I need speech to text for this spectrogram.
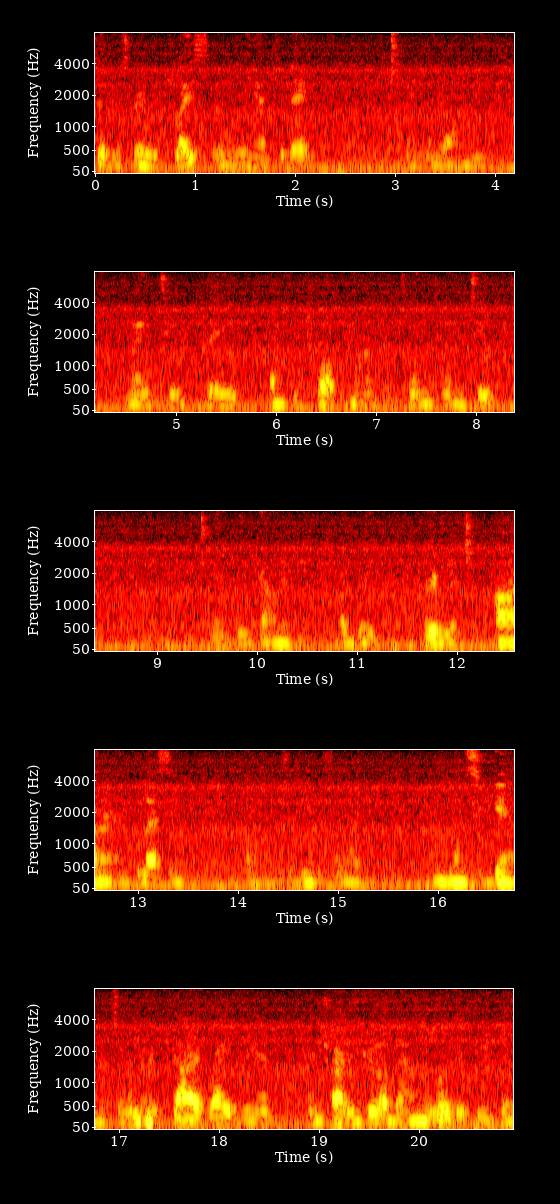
to this very place that we're in today. And we're on the 19th day of the 12th month of 2022. And we count it a great privilege, honor, and blessing uh, to be before once again. So we're going to dive right in and try to drill down a little bit deeper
